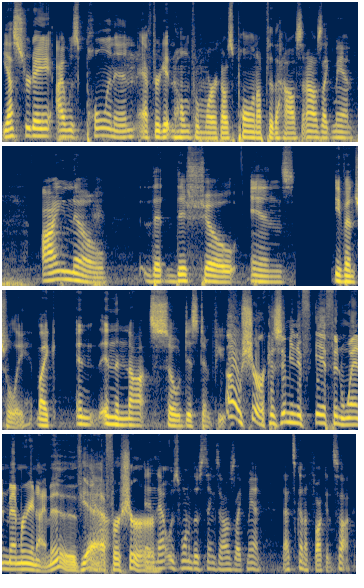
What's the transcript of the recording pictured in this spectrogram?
Yesterday, I was pulling in after getting home from work. I was pulling up to the house, and I was like, man, I know that this show ends eventually, like in in the not so distant future. oh, sure. Because I mean, if if and when memory and I move, yeah, for sure. And that was one of those things I was like, man, that's gonna fucking suck.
